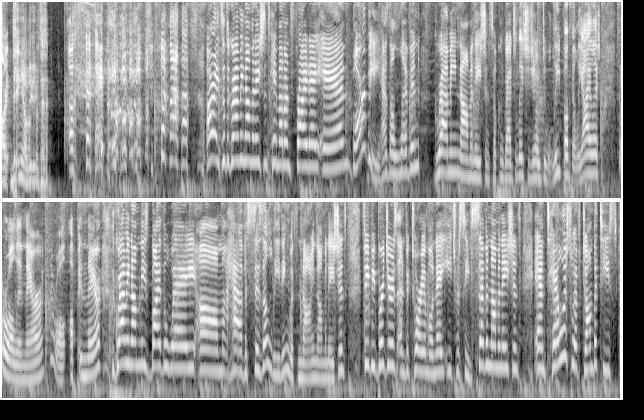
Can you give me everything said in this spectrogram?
All right, Danielle, do your thing. Okay. All right, so the Grammy nominations came out on Friday, and Barbie has 11 Grammy nominations. So congratulations, you know, Dua Lipa, Billie Eilish, they're all in there. They're all up in there. The Grammy nominees, by the way, um, have SZA leading with nine nominations. Phoebe Bridgers and Victoria Monet each received seven nominations. And Taylor Swift, Jon Batiste,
